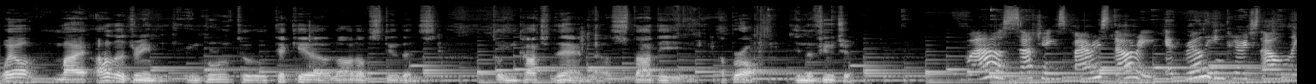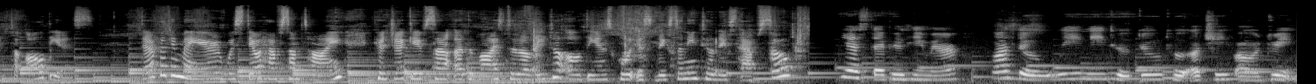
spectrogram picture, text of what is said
Well, my other dream include to take care of a lot of students to encourage them uh, study abroad in the future. Wow, such an inspiring story. It really encourages our little audience. Deputy Mayor, we still have some time. Could you give some advice to the little audience who is listening to this episode? Yes, Deputy Mayor. What do we need to do to achieve our dream?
